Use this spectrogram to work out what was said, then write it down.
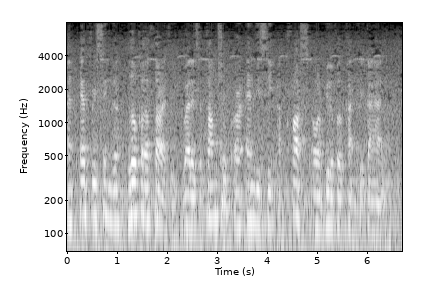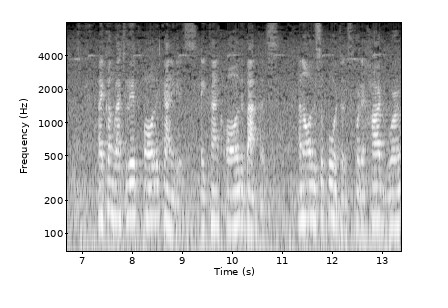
and every single local authority, whether it's a township or an NDC across our beautiful country, Guyana. I congratulate all the candidates. I thank all the backers and all the supporters for the hard work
